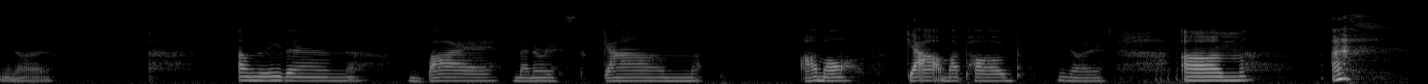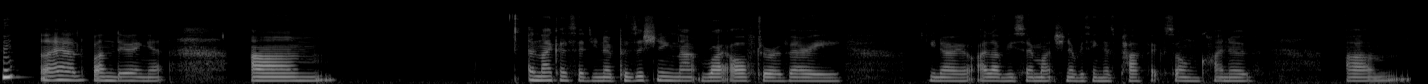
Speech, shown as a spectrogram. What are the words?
you know. I'm leaving bye menarist gam i'm off get out of my pub you know. Um i had fun doing it um, and like I said, you know, positioning that right after a very, you know, I love you so much and everything is perfect song kind of um,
